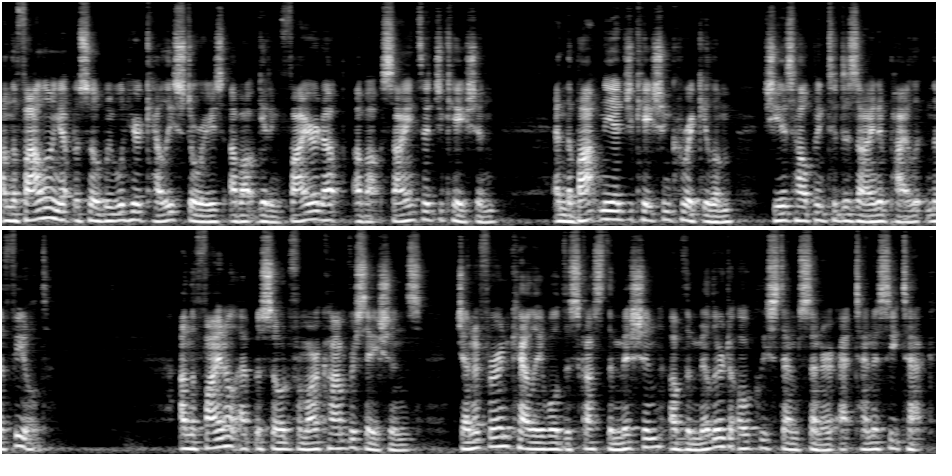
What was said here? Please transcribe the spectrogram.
On the following episode, we will hear Kelly's stories about getting fired up about science education and the botany education curriculum she is helping to design and pilot in the field. On the final episode from our conversations, Jennifer and Kelly will discuss the mission of the Millard Oakley STEM Center at Tennessee Tech,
